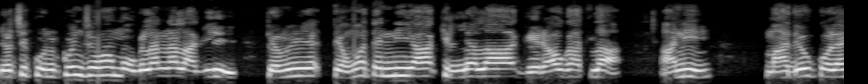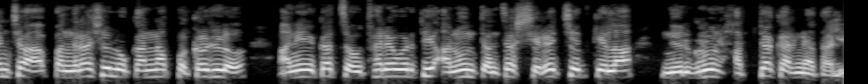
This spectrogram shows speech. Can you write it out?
याची कुणकुण जेव्हा मोगलांना लागली तेव्हा तेव्हा त्यांनी या किल्ल्याला घेराव घातला आणि महादेव कोळ्यांच्या पंधराशे लोकांना पकडलं आणि एका चौथऱ्यावरती आणून त्यांचा शिरच्छेद केला निर्घृण हत्या करण्यात आली.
